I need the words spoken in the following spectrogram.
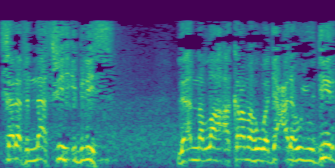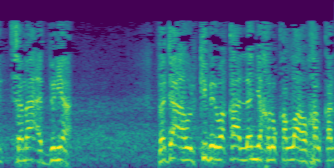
سلف الناس فيه إبليس لأن الله أكرمه وجعله يدير سماء الدنيا. فجاءه الكبر وقال لن يخلق الله خلقا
